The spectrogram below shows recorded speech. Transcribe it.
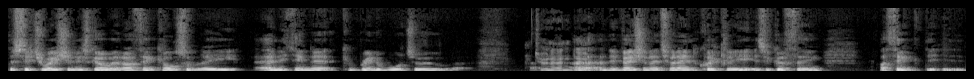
the situation is going. I think ultimately anything that can bring the war to to an end, uh, yeah. an invasion to an end quickly is a good thing. I think the,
